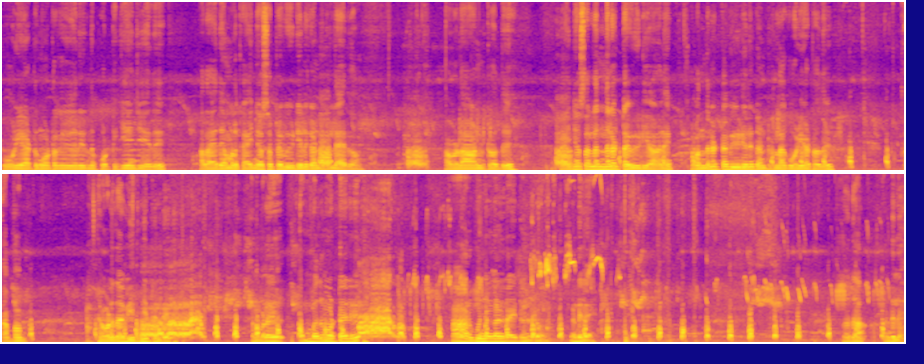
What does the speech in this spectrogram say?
കോഴിയാട്ടും കൂട്ടൊക്കെ കയറി ഇരുന്ന് പൊട്ടിക്കുകയും ചെയ്ത്. അതായത് നമ്മൾ കഴിഞ്ഞ ദിവസത്തെ വീഡിയോയിൽ കണ്ടിട്ടില്ലായിരുന്നോ? അവളാണ് കേട്ടോ അത്. കഴിഞ്ഞ ദിവസമല്ല ഇന്നലെ ഇട്ട വീഡിയോ ആണ്. അപ്പം ഇന്നലെ ഇട്ട വീഡിയോയിൽ കണ്ടിട്ടുള്ള കോഴിയാട്ടോ അത്. അപ്പം അവളിതാ വിരിഞ്ഞിട്ടുണ്ട്. നമ്മൾ ഒമ്പത് മുട്ടയിൽ ആറ് കുഞ്ഞുങ്ങൾ ഉണ്ടായിട്ടുണ്ട് കേട്ടോ കണ്ടില്ലേ? അതാ കണ്ടില്ലേ?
